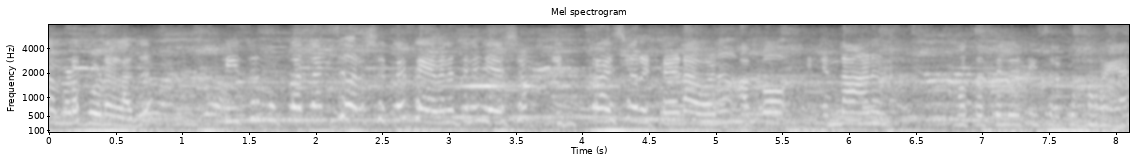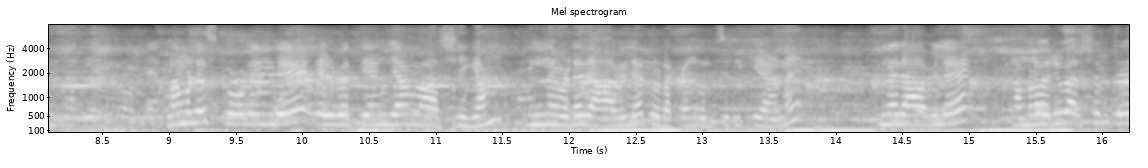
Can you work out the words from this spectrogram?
നമ്മുടെ കൂടെ ഉള്ളത്. ടീച്ചർ മുപ്പത്തഞ്ച് വർഷത്തെ സേവനത്തിന് ശേഷം ഇപ്രാവശ്യം റിട്ടയർഡ് ആവാണ്. അപ്പോൾ എന്താണ് മൊത്തത്തിൽ ടീച്ചർക്ക് പറയാൻ? നമ്മുടെ സ്കൂളിന്റെ എഴുപത്തിയഞ്ചാം വാർഷികം ഇന്നിവിടെ രാവിലെ തുടക്കം കുറിച്ചിരിക്കുകയാണ്. ഇന്ന് രാവിലെ നമ്മൾ ഒരു വർഷത്തെ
